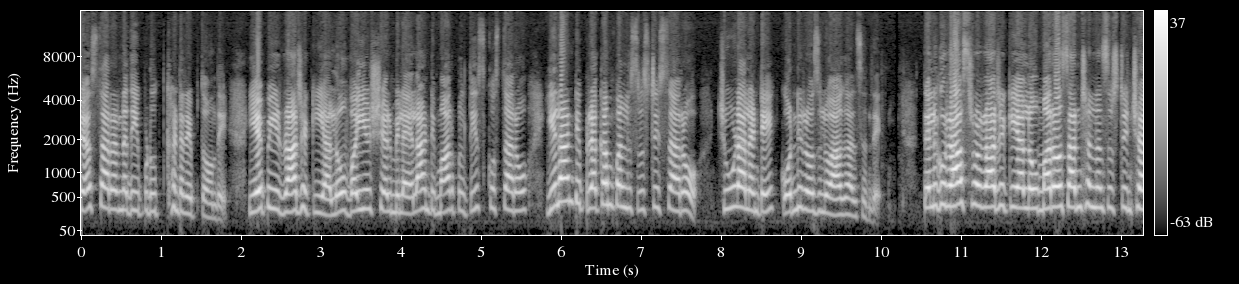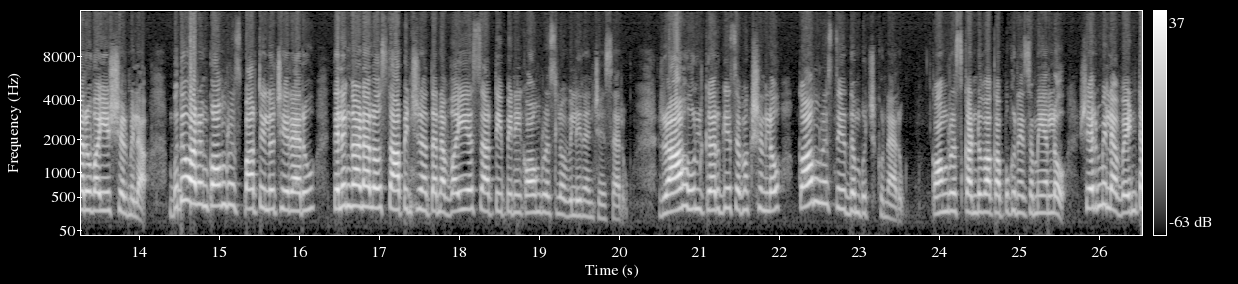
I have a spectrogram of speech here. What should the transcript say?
చేస్తారన్నది ఇప్పుడు ఉత్కంఠ రేపుతోంది. ఏపీ రాజకీయాల్లో వైఎస్ షర్మిల ఎలాంటి మార్పులు తీసుకొస్తారో ఎలాంటి ప్రకంపనలు సృష్టిస్తారో చూడాలంటే కొన్ని రోజులు ఆగాల్సిందే. తెలుగు రాష్ట్ర రాజకీయాల్లో మరో సంచలనం సృష్టించారు వైఎస్ షర్మిల. బుధవారం కాంగ్రెస్ పార్టీలో చేరారు. తెలంగాణలో స్థాపించిన తన వైఎస్ఆర్టీపీని కాంగ్రెస్లో విలీనం చేశారు. రాహుల్ ఖర్గే సమక్షంలో కాంగ్రెస్ తీర్థం పుచ్చుకున్నారు. కాంగ్రెస్ కండువా కప్పుకునే సమయంలో షర్మిల వెంట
